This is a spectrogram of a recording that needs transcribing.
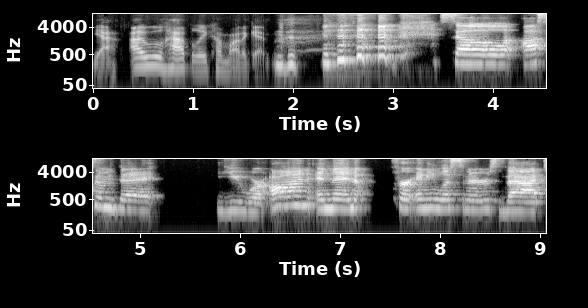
yeah, I will happily come on again. so awesome that you were on. And then for any listeners that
